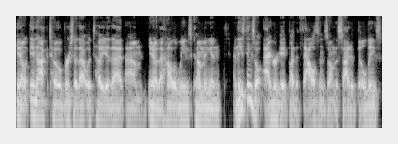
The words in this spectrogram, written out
you know in October. So that would tell you that um, you know that Halloween's coming, and and these things will aggregate by the thousands on the side of buildings.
